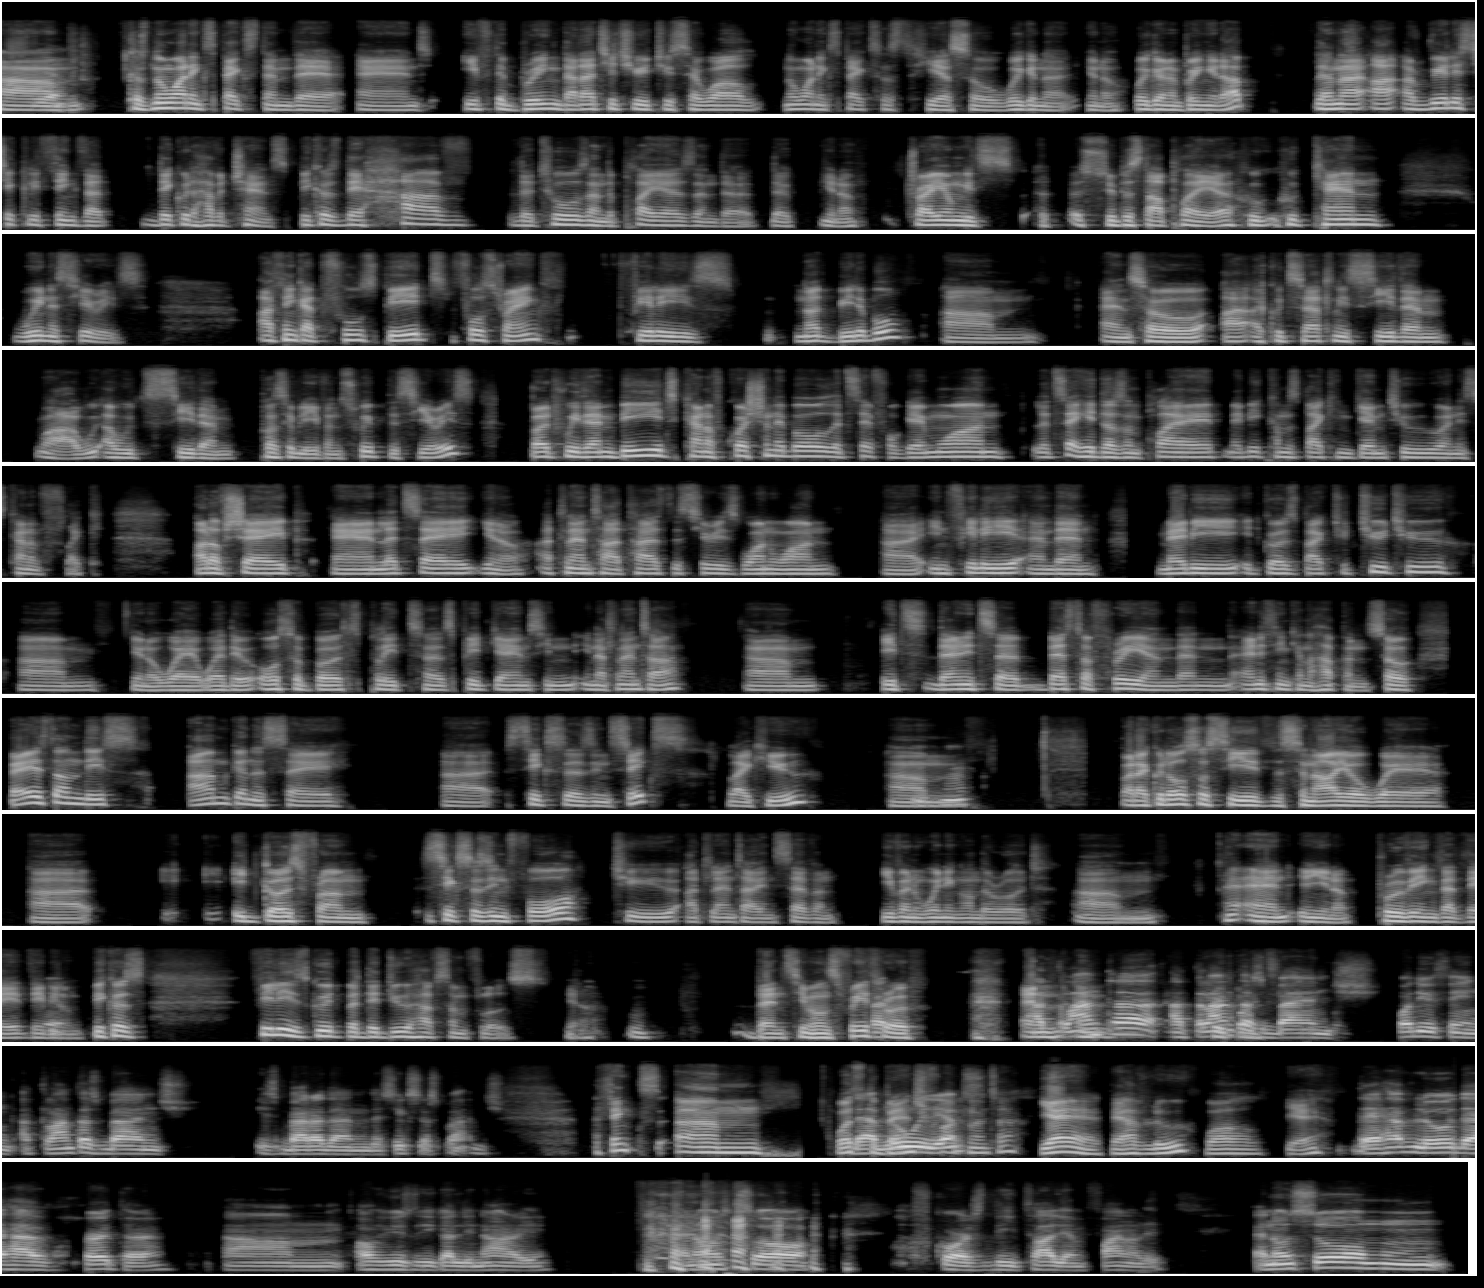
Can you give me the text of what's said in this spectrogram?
um, because no one expects them there, and if they bring that attitude to say, well, no one expects us here, so we're gonna, you know, we're gonna bring it up, then I, I- I realistically think that they could have a chance because they have the tools and the players and the the you know Trae Young is a, a superstar player who who can win a series. I think at full speed, full strength, Philly is not beatable. Um, and so I, I could certainly see them. Well, I w- I would see them possibly even sweep the series. But with Embiid it's kind of questionable, let's say for game one, let's say he doesn't play, maybe he comes back in game two and it's kind of like out of shape. And let's say, you know, Atlanta ties the series 1 1 uh, in Philly, and then maybe it goes back to 2 2, um, you know, where, where they also both split uh, split games in, in Atlanta. Um, it's then it's a best of three, and then anything can happen. So, based on this, I'm to say uh, Sixers in six, like you. Um, But I could also see the scenario where uh, it, it goes from sixes in four to Atlanta in seven, even winning on the road. Um, and you know, proving that they they Yeah. belong because Philly is good, but they do have some flaws. You know, Ben Simmons free throw. and- Atlanta, Atlanta's bench. What do you think? Atlanta's bench is better than the Sixers bench. I think um, what's the bench for Atlanta? Yeah, they have Lou. Well, yeah, They have Lou, they have Huerter, um, obviously Gallinari, and also, of course, the Italian finally, and also um,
